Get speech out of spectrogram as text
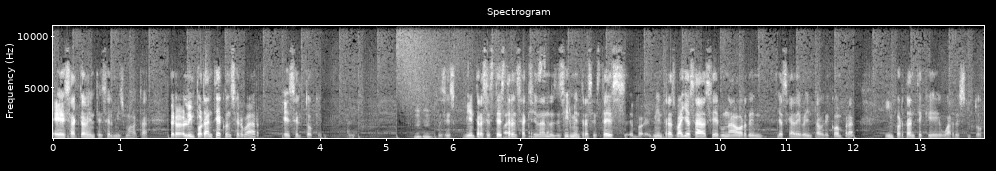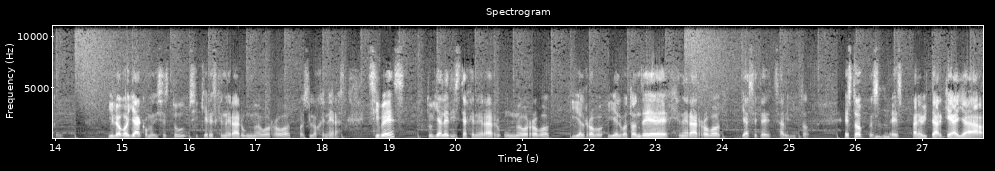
Exactamente, es el mismo avatar. Pero lo importante a conservar es el token. ¿vale? Uh -huh. Entonces, mientras estés vale, transaccionando, es decir, mientras estés, mientras vayas a hacer una orden, ya sea de venta o de compra, importante que guardes tu token. Y luego ya, como dices tú, si quieres generar un nuevo robot, pues lo generas. Si ves, tú ya le diste a generar un nuevo robot y el, robo y el botón de generar robot ya se te deshabilitó. Esto pues uh -huh. es para evitar que haya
